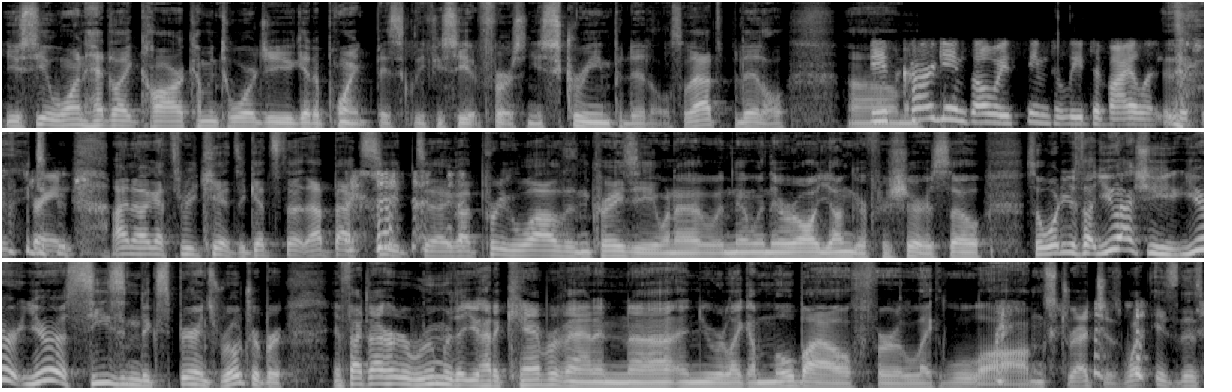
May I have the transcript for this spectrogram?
you see a one headlight car coming towards you, you get a point basically if you see it first, and you scream padiddle. So that's padiddle. Um, These car games always seem to lead to violence, which is strange. I know. I got three kids. It gets the, that back seat uh, got pretty wild and crazy when I when they, when they were all younger for sure. So so what are your thoughts? You actually you're you're a seasoned, experienced road tripper. In fact, I heard a rumor that you had a camper van and uh, and you were like a mobile for like long stretches. what is this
